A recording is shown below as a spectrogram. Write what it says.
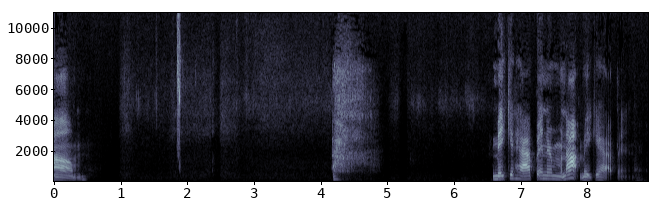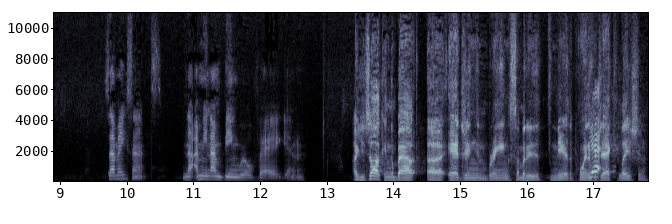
um make it happen or not make it happen. Does that make sense? No, I mean I'm being real vague and are you talking about uh, edging and bringing somebody near the point yeah. of ejaculation?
